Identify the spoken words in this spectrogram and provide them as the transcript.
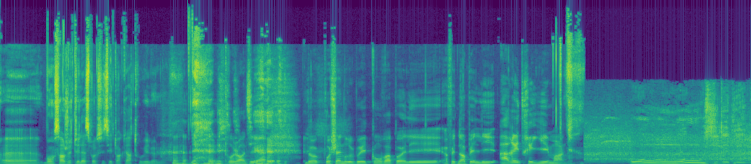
euh, bon ça je te laisse parce que c'est toi qui as trouvé le nom. Il est trop gentil, hein? Donc, prochaine rubrique qu'on va parler. En fait, nous appelle les arrêt trier, man. Ouh, Zinedine.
